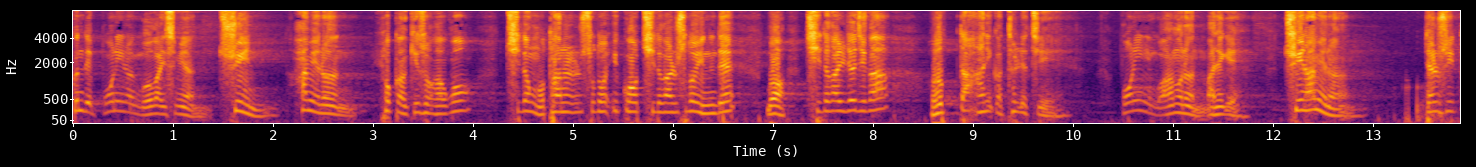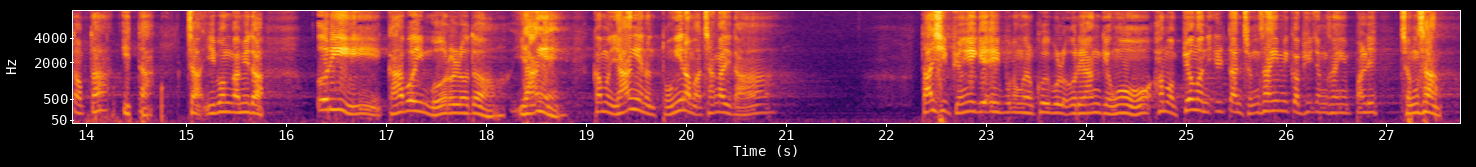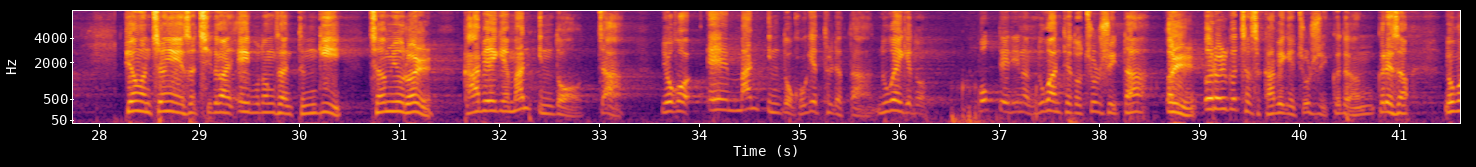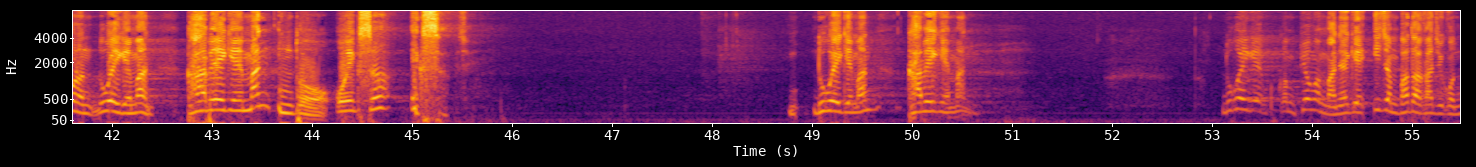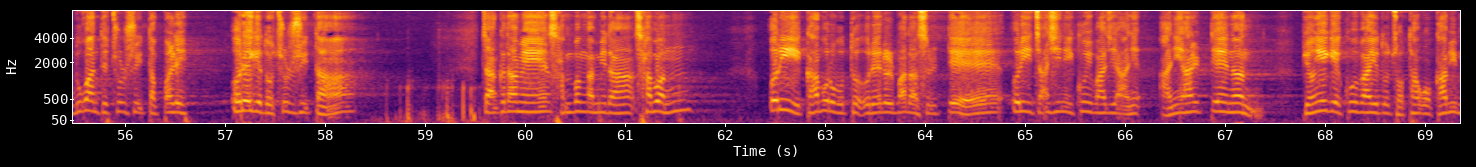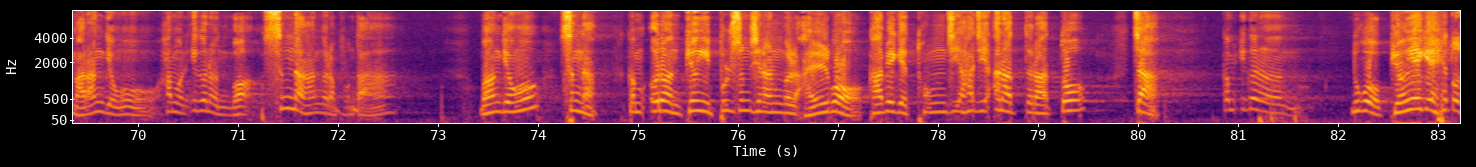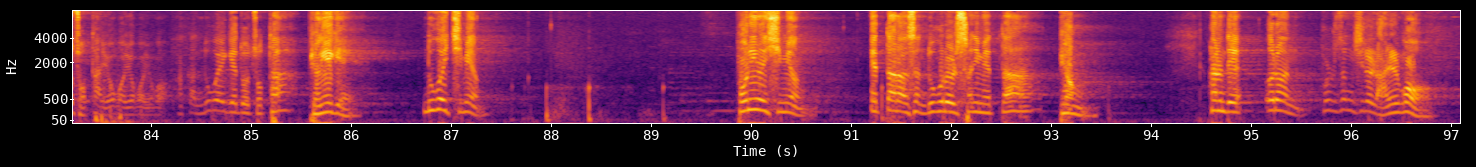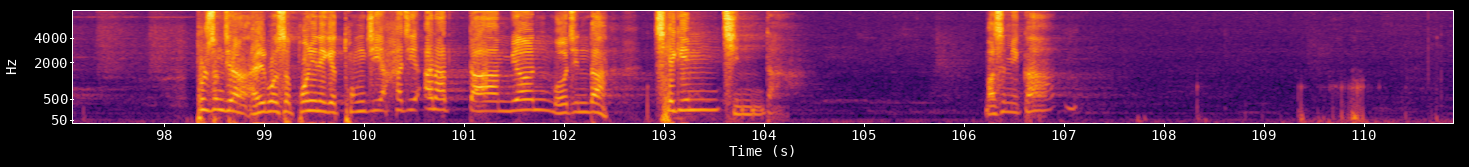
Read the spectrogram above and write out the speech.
근데 본인은 뭐가 있으면 추인 하면은 효과 기속하고 취득 못할 수도 있고 취득할 수도 있는데 뭐 취득할 여지가 없다 하니까 틀렸지. 본인이 뭐 하면은 만약에 추인하면은 될 수 있다 없다? 있다. 자 2번 갑니다. 을이 갑의 뭐를 얻어? 양해. 그러면 양해는 동이나 마찬가지다. 다시 병에게 A 부동산을 구입을 의뢰한 경우 하면 병은 일단 정상입니까? 비정상이 빨리 정상. 병은 정해에서 취득한 A 부동산 등기 점유를 갑에게만 인도. 자, 요거 에만 인도 그게 틀렸다. 누구에게도 복대리는 누구한테도 줄 수 있다? 을. 을을 거쳐서 갑에게 줄 수 있거든. 그래서 요거는 누구에게만 갑에게만 인도 OX X 누구에게만 갑에게만 누구에게 그럼 병은 만약에 이전 받아 가지고 누구한테 줄 수 있다 빨리 을에게도 줄 수 있다 자 그 다음에 3번 갑니다 4번 을이 갑으로부터 의뢰를 받았을 때 을이 자신이 구입하지 아니, 아니할 때는 병에게 구입하기도 좋다고 갑이 말한 경우 하면 이거는 뭐 승낙한 거라 본다. 뭐 한 경우 승낙. 그럼 어른 병이 불성실하는 걸 알고 갑에게 통지하지 않았더라도 자 그럼 이거는 누구 병에게 해도 좋다. 요거 요거 요거 아까 누구에게도 좋다. 병에게 누구의 지명 본인의 지명에 따라서 누구를 선임했다? 병. 하는데 어른 불성실을 알고 불성실을 알고서 본인에게 통지하지 않았다면 뭐진다? 책임진다. 맞습니까?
